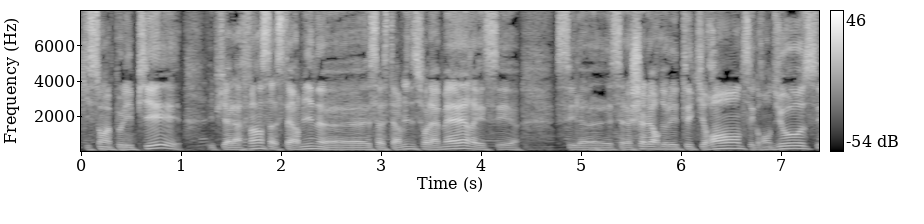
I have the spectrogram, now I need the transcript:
qui sent un peu les pieds, et puis à la fin, ça se termine, euh, ça se termine sur la mer, et c'est c'est la, chaleur de l'été qui rentre, c'est grandiose,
